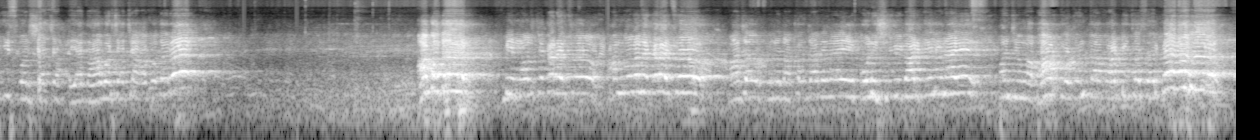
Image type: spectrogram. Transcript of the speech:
तीस वर्षाच्या या दहा वर्षाच्या अगोदर अगोदर मी मोर्चे करायचो आंदोलन करायचो. माझ्यावर गुन्हे दाखल झाले नाही कोणी शिवीगाळ केली नाही. पण जेव्हा भारतीय जनता पार्टीचं सरकार आलं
